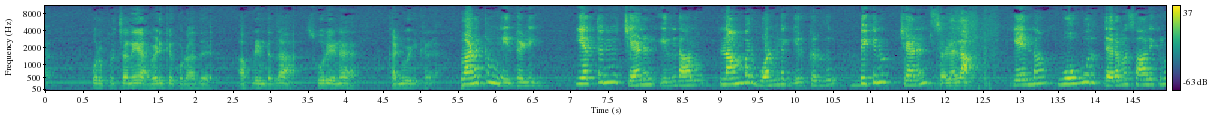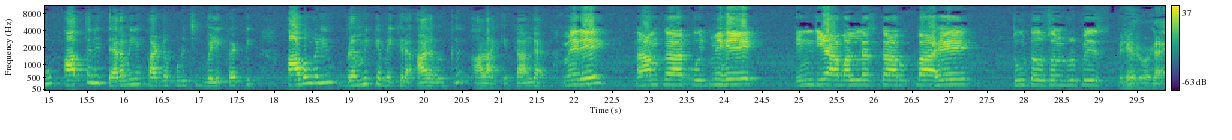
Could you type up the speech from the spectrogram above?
ஒரு பிரச்சனையை வெடிக்கக்கூடாது அப்படின்ட்டு தான் சூரியனை கண் விழிக்கிறேன் வணக்கம் நேர்களி எத்தனையோ சேனல் இருந்தாலும் நம்பர் ஒன்ல இருக்கிறது பிகினு சேனல் சொல்லலாம். ஏன்னா ஒவ்வொரு திறமைசாலிகளும் அத்தனை திறமையை கண்டுபிடிச்சு வெளிக்கட்டி அவங்களையும் பிரமிக்க வைக்கிற அளவுக்கு ஆளாக்கியிருக்காங்க. மேரே நாம்கார் உஜ்மிஹே இந்தியா வல்லஸ்கார் உப்பாஹே டூ தௌசண்ட் ருபீஸ் பெரியவர்களே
